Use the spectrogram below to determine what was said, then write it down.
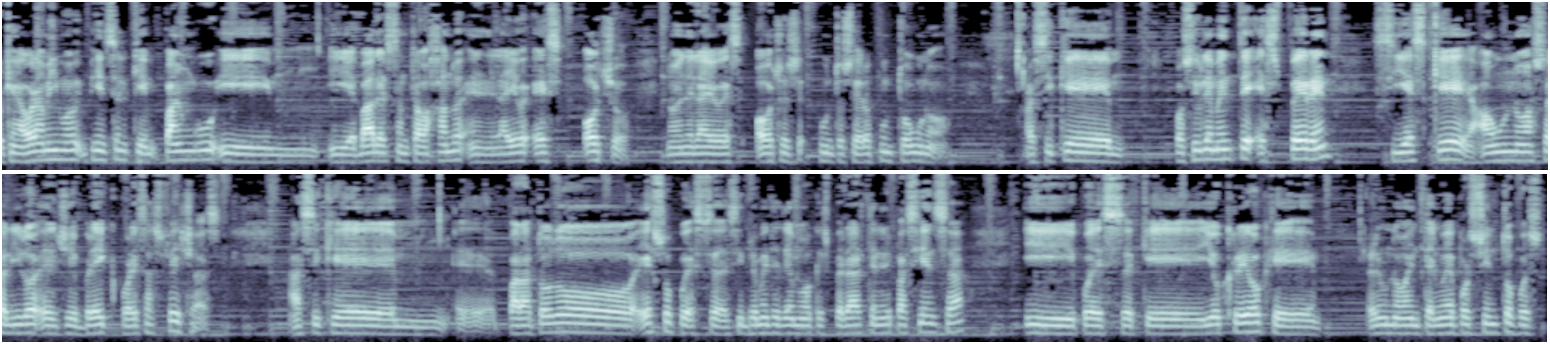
porque ahora mismo piensen que Pangu y, y están trabajando en el iOS 8 no en el iOS 8.0.1 así que posiblemente esperen si es que aún no ha salido el jailbreak por esas fechas. Así que mm, eh, para todo eso pues eh, simplemente tenemos que esperar, tener paciencia y pues que yo creo que un 99% pues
